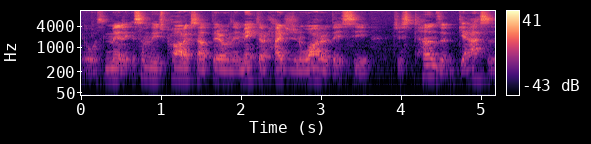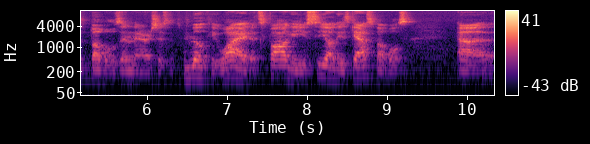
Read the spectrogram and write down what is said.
you know, with many, some of these products out there, when they make their hydrogen water, they see just tons of gases bubbles in there. It's just it's milky white, it's foggy, you see all these gas bubbles. Uh,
